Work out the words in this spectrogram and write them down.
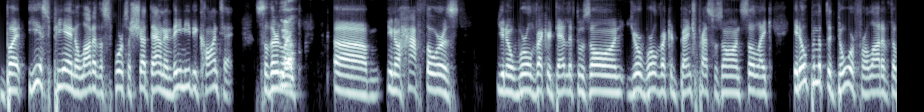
But ESPN, a lot of the sports are shut down, and they needed content. So they're yeah. like, um, you know, Hafthor's, you know, world record deadlift was on. Your world record bench press was on. So like, it opened up the door for a lot of the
